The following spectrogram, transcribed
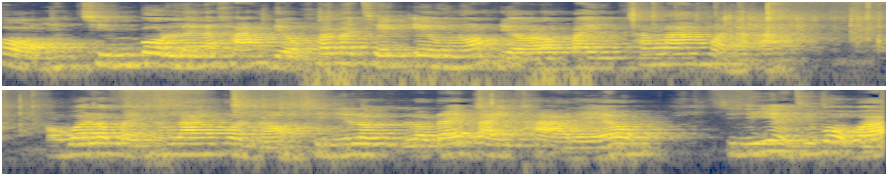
ของชิ้นบนแล้วนะคะ เดี๋ยวค่อยมาเช็คเอวเนาะ เดี๋ยวเราไปข้างล่างก่อนนะคะ เพราะว่าเราไปข้างล่างก่อนเนาะ ทีนี้เราเราได้ปลายขาแล้ว ทีนี้อย่างที่บอกว่า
